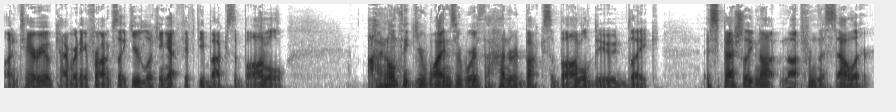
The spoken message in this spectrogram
Ontario Cabernet Francs like you're looking at 50 bucks a bottle. I don't think your wines are worth 100 bucks a bottle, dude. Like especially not not from the cellar.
